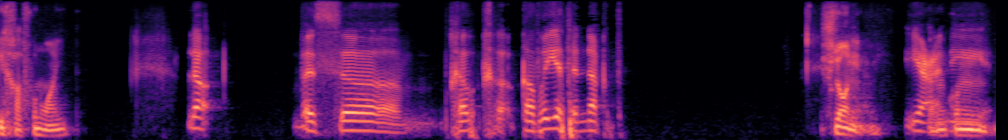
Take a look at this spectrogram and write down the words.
يخافون وايد؟ لا بس آه قضية النقد. شلون يعني؟ يعني يعني,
